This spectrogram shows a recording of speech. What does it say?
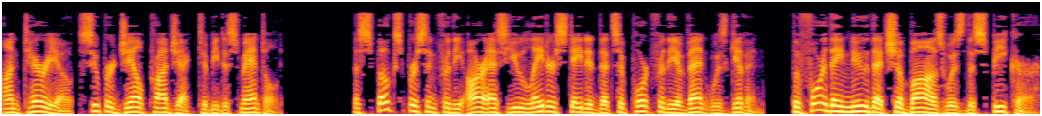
Ontario, Super Jail project to be dismantled. A spokesperson for the RSU later stated that support for the event was given, "...before they knew that Shabazz was the speaker."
